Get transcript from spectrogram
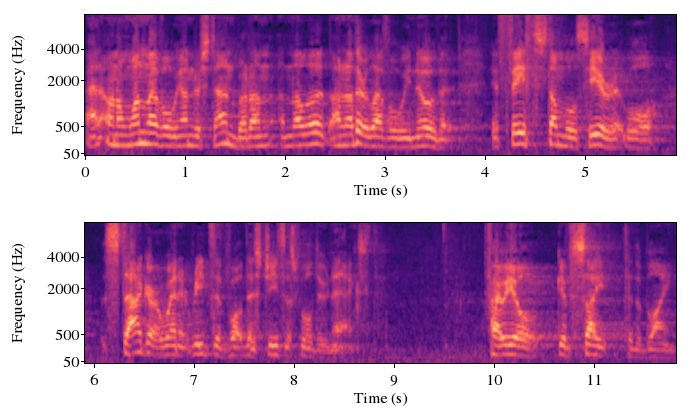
And on one level, we understand, but on another, level, we know that if faith stumbles here, it will stagger when it reads of what this Jesus will do next. Of how he'll give sight to the blind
